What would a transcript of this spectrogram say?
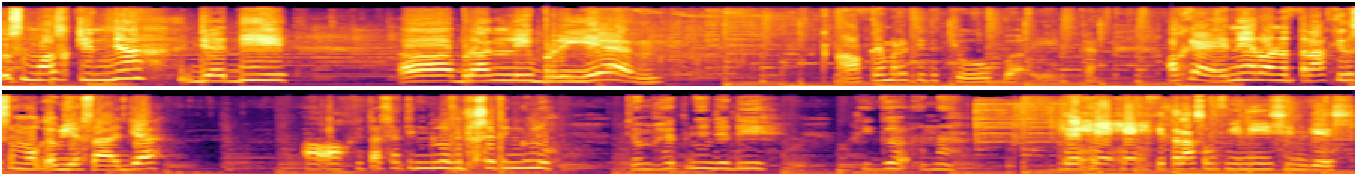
itu semua skinnya jadi uh, Branly Brian oke mari kita coba ya kan oke ini ronde terakhir semoga biasa aja. Oh, oh kita setting dulu kita setting dulu. Jam headnya jadi tiga nah. Hehehe kita langsung finishin guys.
